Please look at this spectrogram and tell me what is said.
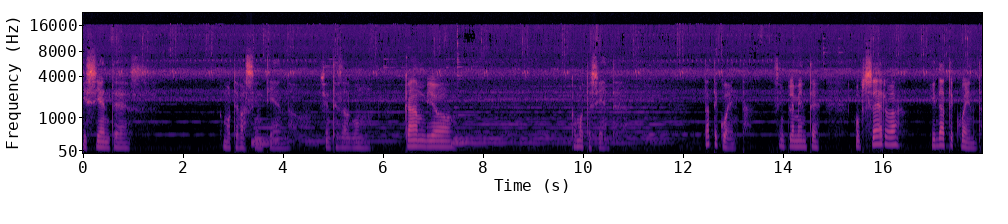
Y sientes cómo te vas sintiendo. ¿Sientes algún cambio? ¿Cómo te sientes? Date cuenta. Simplemente observa y date cuenta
